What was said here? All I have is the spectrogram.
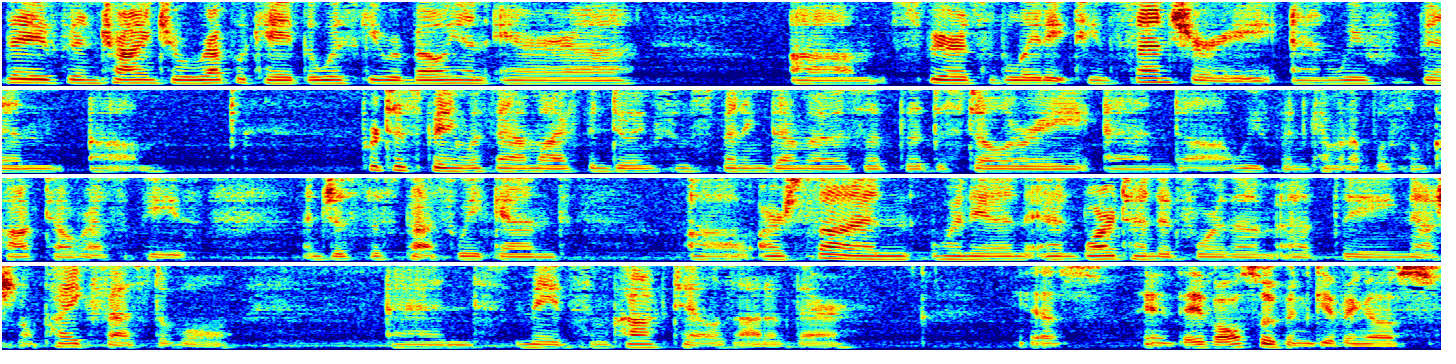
they've been trying to replicate the Whiskey Rebellion era um, spirits of the late 18th century, and we've been um, participating with them. I've been doing some spinning demos at the distillery, and uh, we've been coming up with some cocktail recipes. And just this past weekend, uh, our son went in and bartended for them at the National Pike Festival and made some cocktails out of there. Yes, and they've also been giving us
